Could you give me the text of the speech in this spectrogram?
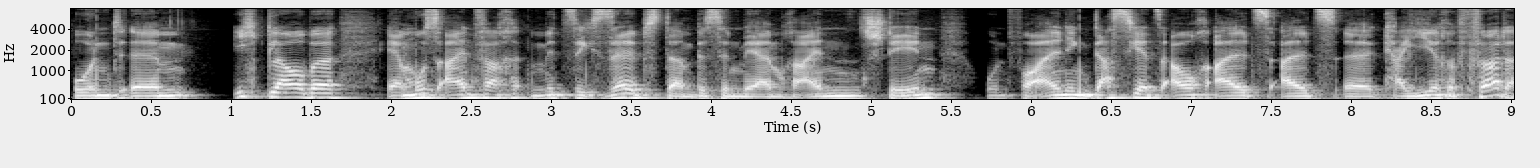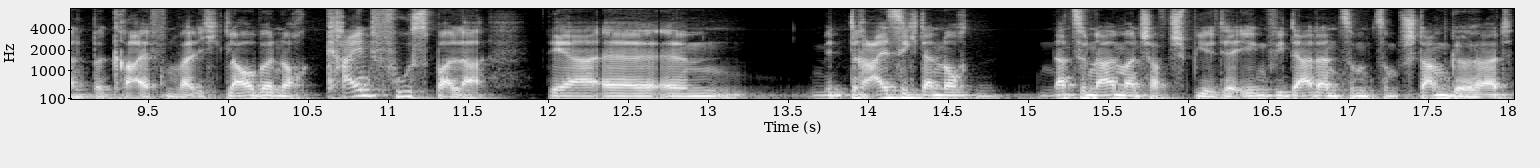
Und ähm, ich glaube, er muss einfach mit sich selbst da ein bisschen mehr im Reinen stehen und vor allen Dingen das jetzt auch als, als äh, Karriere fördernd begreifen, weil ich glaube, noch kein Fußballer, der äh, ähm, mit 30 dann noch Nationalmannschaft spielt, der irgendwie da dann zum, zum Stamm gehört,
